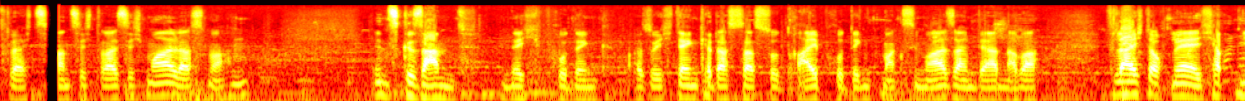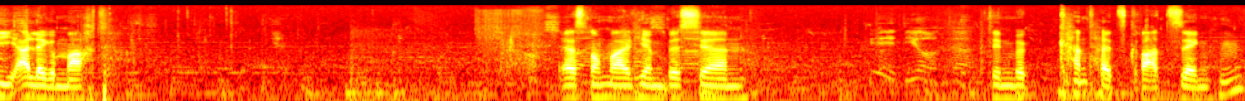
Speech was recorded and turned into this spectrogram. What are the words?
vielleicht 20, 30 Mal das machen. Insgesamt, nicht pro Ding. Also ich denke, dass das so drei pro Ding maximal sein werden, aber vielleicht auch mehr. Ich habe nie alle gemacht. Erst nochmal hier ein bisschen den Bekanntheitsgrad senken.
